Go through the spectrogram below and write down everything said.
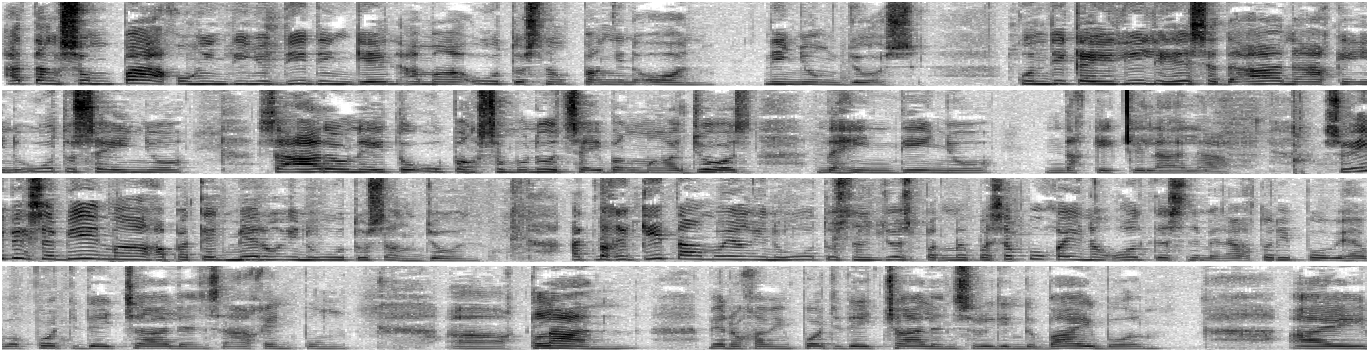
at ang sumpa kung hindi nyo didinggin ang mga utos ng Panginoon ninyong Diyos kundi kayo lilihis sa daan na aking inuutos sa inyo sa araw na ito upang sumunod sa ibang mga Diyos na hindi nyo nakikilala. So, ibig sabihin mga kapatid, merong inuutos ang Diyos. At makikita mo yung inuutos ng Diyos pag nagbasa po kayo ng Old Testament. Actually po, we have a 40-day challenge sa akin pong uh, clan. Meron kaming 40-day challenge reading the Bible. Ay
